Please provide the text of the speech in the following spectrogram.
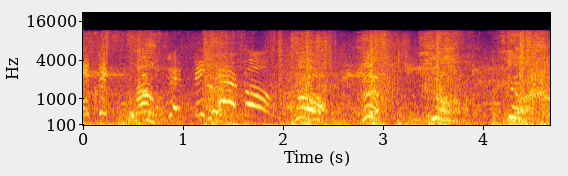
It's explosive! Be careful! Yeah!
